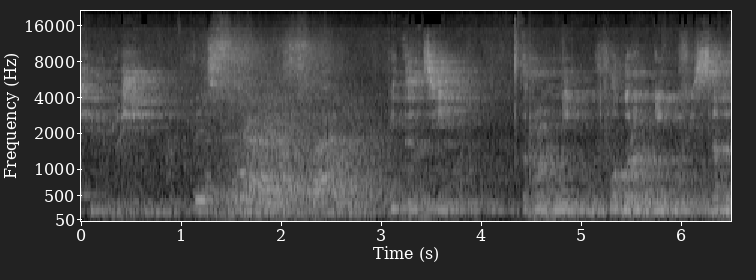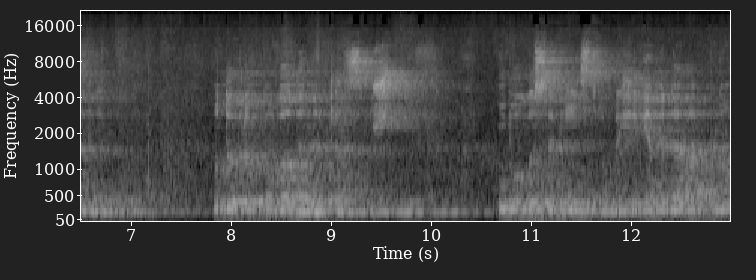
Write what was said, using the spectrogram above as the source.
Ciebie prosimy. Wysłuchaj nas, Panie. Intencji rolników, ogrodników i sadowników, o dobrą pogodę na czas żniw, o błogosławieństwo, by ziemia wydała plon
